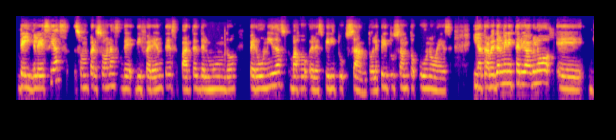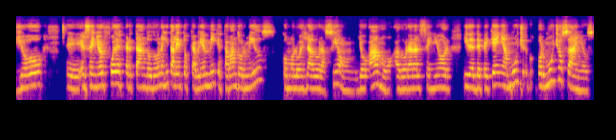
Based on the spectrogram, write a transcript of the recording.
de iglesias, son personas de diferentes partes del mundo, pero unidas bajo el Espíritu Santo. El Espíritu Santo uno es. Y a través del Ministerio Aglo, eh, yo, eh, el Señor fue despertando dones y talentos que había en mí que estaban dormidos como lo es la adoración. Yo amo adorar al Señor y desde pequeña, mucho, por muchos años,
